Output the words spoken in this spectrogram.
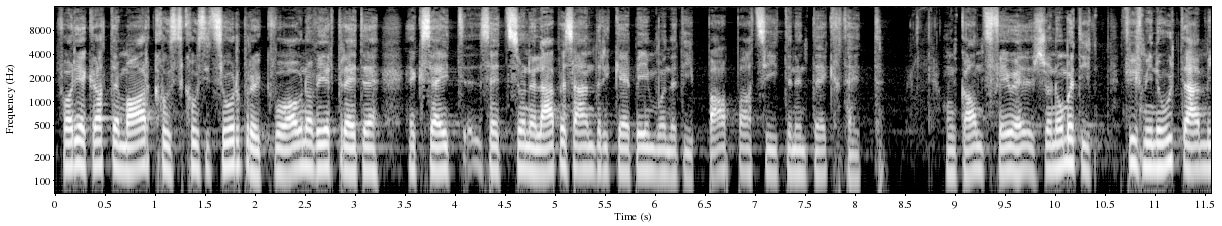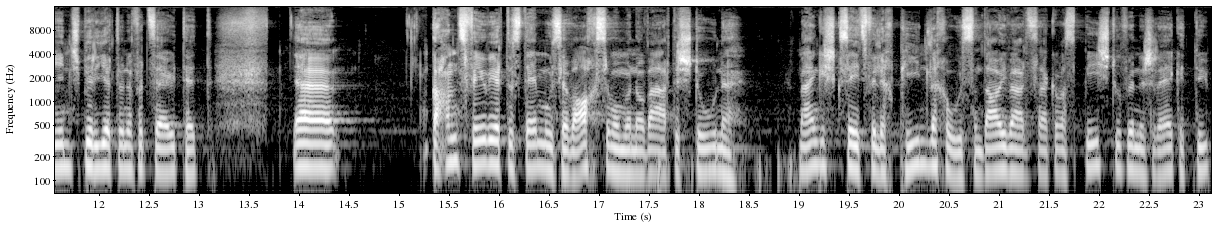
Vorhin hat gerade der Markus Kusi Zurbrück, der auch noch wird reden, hat gesagt, es hat so eine Lebensänderung gegeben, wo er die Papa-Zeiten entdeckt hat. Und ganz viel, schon nur die fünf Minuten haben mich inspiriert, und er erzählt hat. Äh, ganz viel wird aus dem heraus wachsen, wo wir noch werden staunen. Manchmal sieht es vielleicht peinlich aus und alle werden sagen, was bist du für ein schräger Typ.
